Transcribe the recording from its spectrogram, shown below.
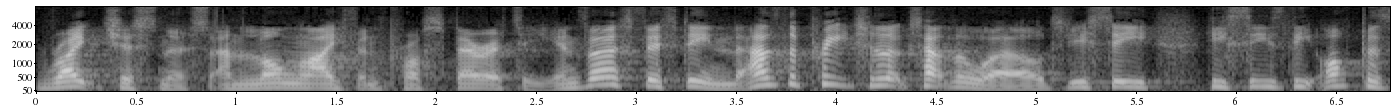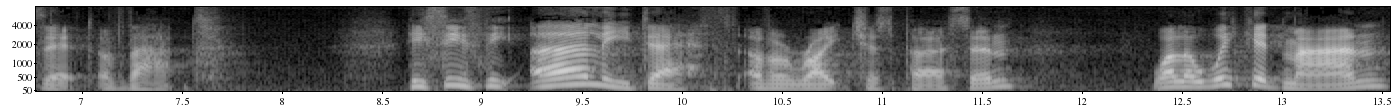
righteousness and long life and prosperity. In verse 15, as the preacher looks at the world, you see he sees the opposite of that. He sees the early death of a righteous person, while a wicked man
